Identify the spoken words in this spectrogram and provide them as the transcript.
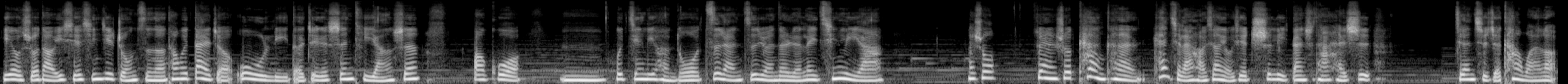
也有说到一些星际种子呢，它会带着物理的这个身体扬升，包括嗯会经历很多自然资源的人类清理呀。他说。虽然说看看看起来好像有些吃力，但是他还是坚持着看完了。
